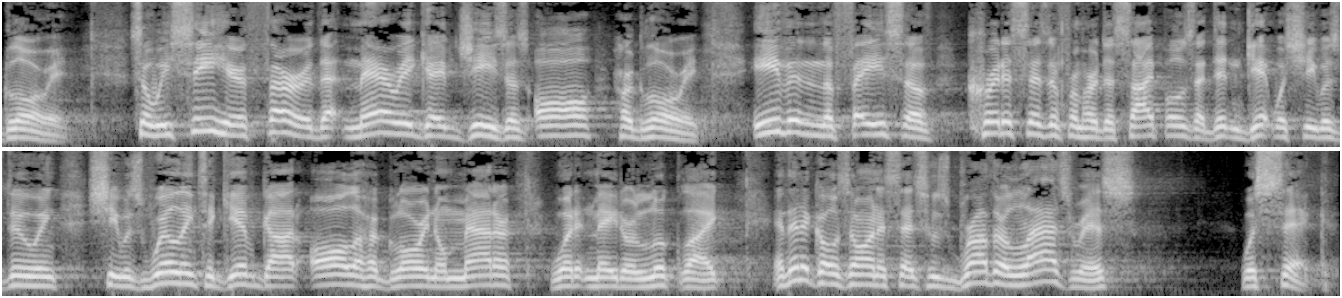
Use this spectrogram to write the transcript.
Glory. So we see here, third, that Mary gave Jesus all her glory. Even in the face of criticism from her disciples that didn't get what she was doing, she was willing to give God all of her glory, no matter what it made her look like. And then it goes on and says, whose brother Lazarus was sick.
